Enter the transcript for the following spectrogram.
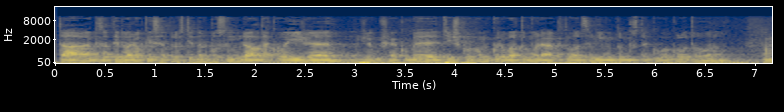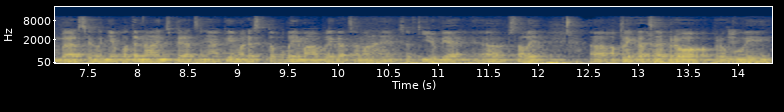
tak za ty dva roky se prostě ten posun udál takový, že, že už jakoby těžko konkurovat tomu Reactu a celému tomu stacku okolo toho. No. Tam bude asi hodně patrná inspirace nějakýma desktopovými aplikacemi, ne? Jak se v té době uh, psali uh, aplikace pro, pro GUI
